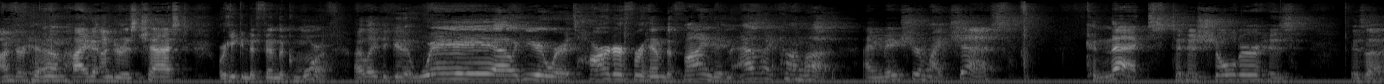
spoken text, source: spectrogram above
under him, hide it under his chest where he can defend the Kimura. I like to get it way out here where it's harder for him to find it. And as I come up, I make sure my chest connects to his shoulder, his is a uh,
